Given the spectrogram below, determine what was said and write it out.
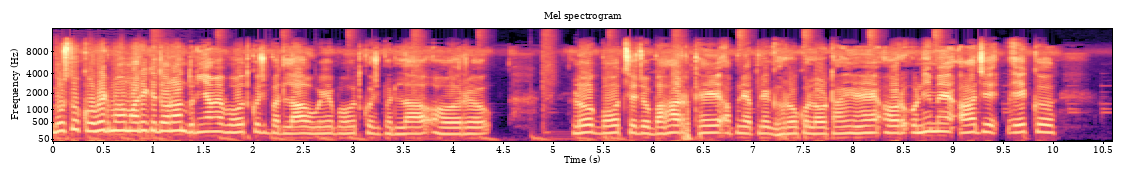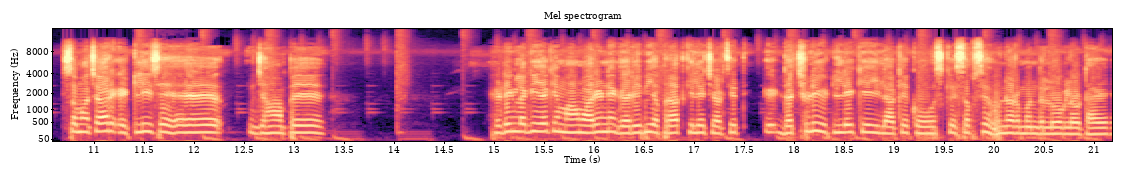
दोस्तों, कोविड महामारी के दौरान दुनिया में बहुत कुछ बदलाव हुए, बहुत कुछ बदला और लोग बहुत से जो बाहर थे अपने अपने घरों को लौट आए हैं और उन्हीं में आज एक समाचार इटली से है, जहाँ पे हेडिंग लगी है कि महामारी ने गरीबी अपराध के लिए चर्चित दक्षिणी इटली के इलाके को उसके सबसे हुनरमंद लोग लौटाए।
